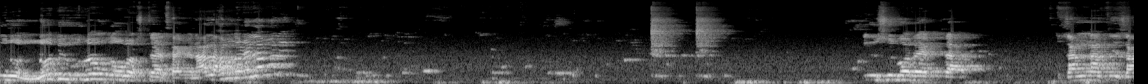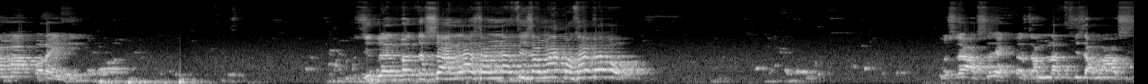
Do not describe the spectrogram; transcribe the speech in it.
কোন নবী উলঙ্গ অবস্থায় থাকে না আলহামদুলিল্লাহ বলে একটা জান্নাতি জামা পরাই দিল। জিব্রাইল বলতেছে, আল্লাহ জান্নাতি জামা কথা পাবো? আছে একটা জান্নাতি জামা আছে।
